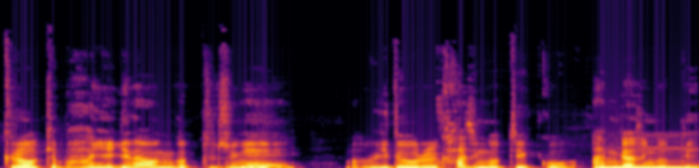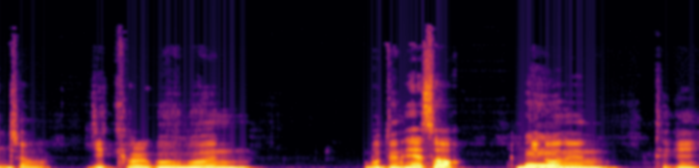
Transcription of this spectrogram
그렇게 막 얘기 나오는 것들 중에 네. 막 의도를 가진 것도 있고 안 가진 음. 것도 있죠. 이게 결국은 모든 해석 네. 이거는 되게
